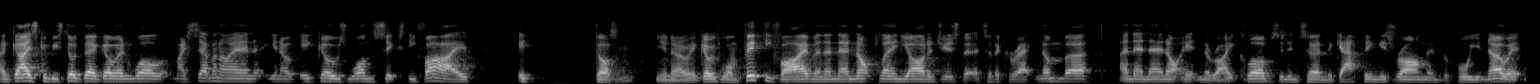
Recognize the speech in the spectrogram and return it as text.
And guys can be stood there going, well, my seven iron, you know, it goes 165. Doesn't. You know, it goes 155, and then they're not playing yardages that are to the correct number, and then they're not hitting the right clubs, and in turn, the gapping is wrong, and before you know it,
